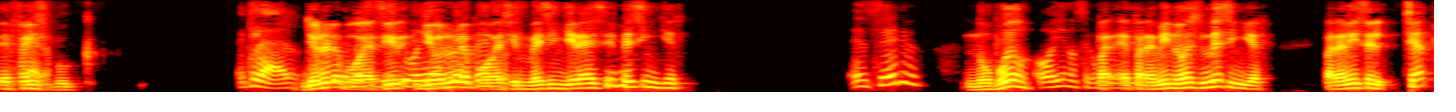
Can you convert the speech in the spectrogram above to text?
de. Facebook. Claro. Yo no le puedo decir, yo no le puedo decir Messenger a ese Messenger. ¿En serio? No puedo. Oye, no sé cómo eh, para mí no es Messenger. Para mí es el chat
